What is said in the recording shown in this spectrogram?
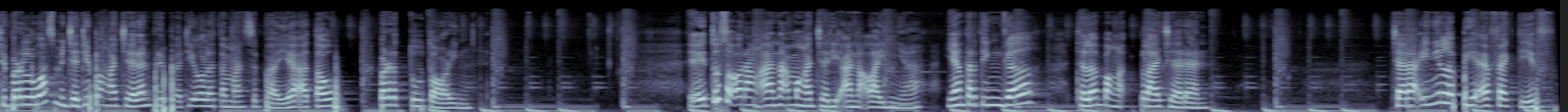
diperluas menjadi pengajaran pribadi oleh teman sebaya atau pertutoring. Yaitu seorang anak mengajari anak lainnya yang tertinggal dalam pelajaran. Cara ini lebih efektif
